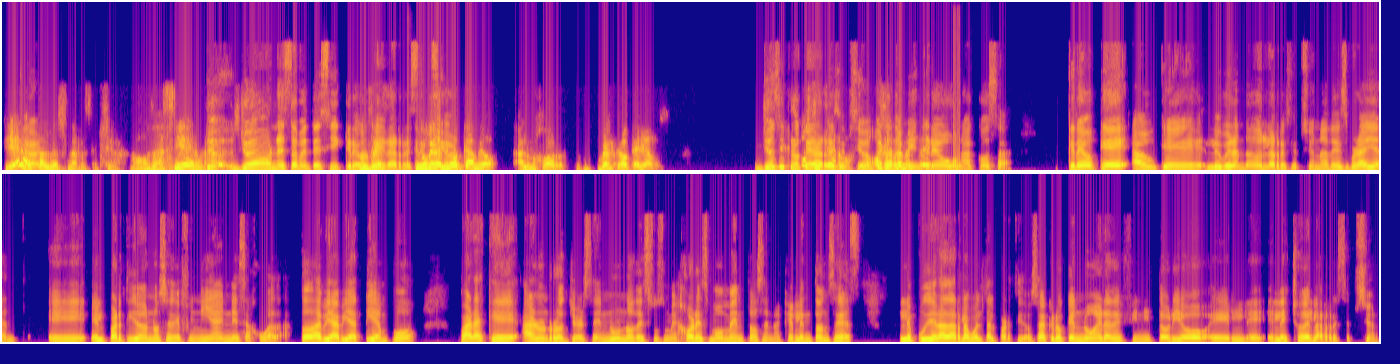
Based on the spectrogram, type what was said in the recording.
sí era tal vez una recepción, ¿no? O sea, sí era una yo, yo, honestamente sí creo que era recepción. Si no hubiera habido cambio, a lo mejor hubiera quedado callados. Yo sí creo que era recepción, pero también creo una cosa. Creo que aunque le hubieran dado la recepción a Des Bryant, eh, el partido no se definía en esa jugada. Todavía había tiempo para que Aaron Rodgers en uno de sus mejores momentos en aquel entonces le pudiera dar la vuelta al partido. O sea, creo que no era definitorio el, e, hecho de la recepción.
